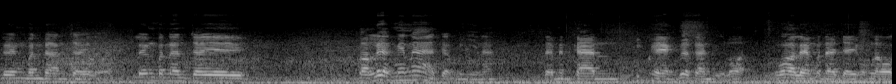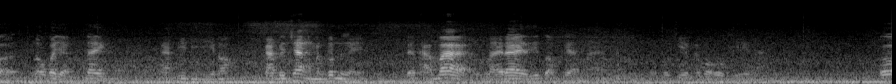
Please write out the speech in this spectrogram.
แรงบันดาลใจเหรอแรงบันดาลใจ ตอนแรกไม่น่าจะมีนะ แต่เป็นการพลิกแพงเพื่อการอยู่รอด เพราะว่าแรงบันดาลใจของเราอะเราก็อยากได้งานที่ดีเนาะการเป็นช่างมันก็เหนื่อย แต่ถามว่ารายได้ที่ตอบแทนมาโอเคไหมก็โอเคนะ ก็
